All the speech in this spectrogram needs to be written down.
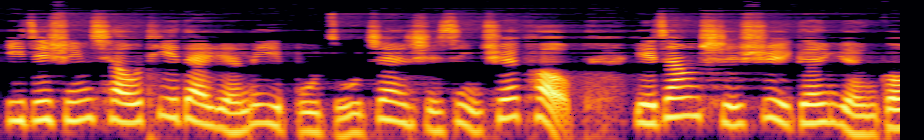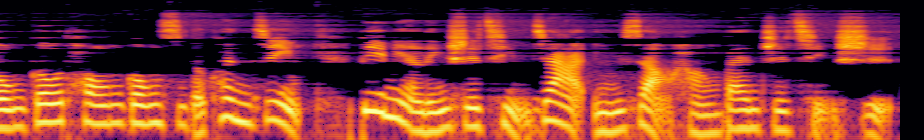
以及寻求替代人力补足暂时性缺口，也将持续跟员工沟通公司的困境，避免临时请假影响航班之情势。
